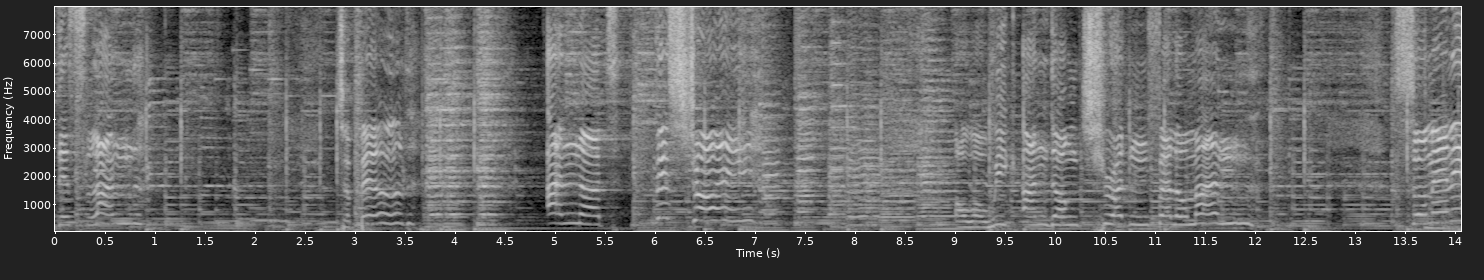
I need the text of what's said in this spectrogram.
this land, to build and not destroy our weak and downtrodden fellow man. So many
